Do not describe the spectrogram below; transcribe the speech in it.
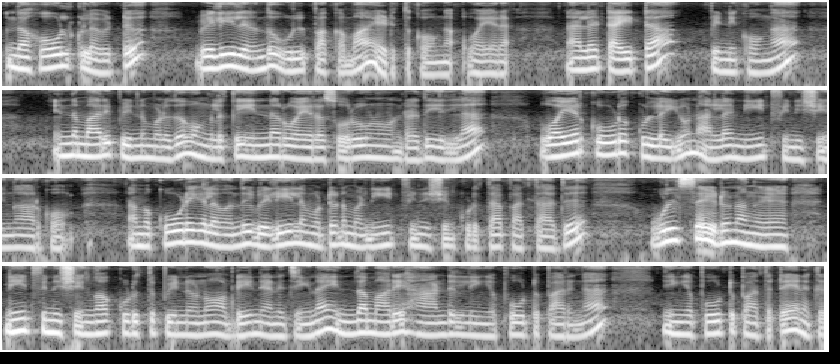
இந்த ஹோல்குள்ளே விட்டு வெளியிலேருந்து உள் பக்கமாக எடுத்துக்கோங்க ஒயரை நல்லா டைட்டாக பின்னிக்கோங்க. இந்த மாதிரி பின்னும் பொழுது உங்களுக்கு இன்னர் ஒயரை சொருகணுன்றது இல்லை. ஒயர் கூடக்குள்ளேயும் நல்லா நீட் ஃபினிஷிங்காக இருக்கும். நம்ம கூடைகளை வந்து வெளியில் மட்டும் நம்ம நீட் ஃபினிஷிங் கொடுத்தா பத்தாது. உள் சைடும் நாங்கள் நீட் ஃபினிஷிங்காக கொடுத்து பின்னணும் அப்படின்னு நினச்சிங்கன்னா இந்த மாதிரி ஹேண்டில் நீங்கள் போட்டு பாருங்கள் நீங்கள் போட்டு பார்த்துட்டு எனக்கு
